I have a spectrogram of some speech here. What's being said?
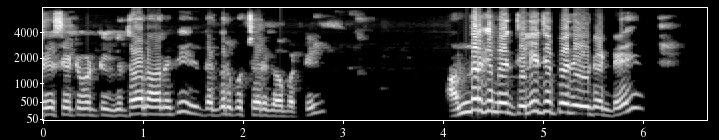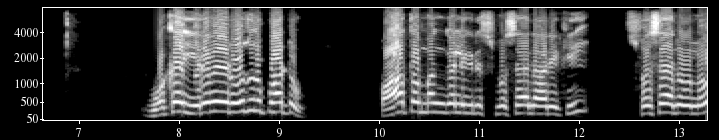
చేసేటువంటి విధానానికి దగ్గరకు వచ్చారు కాబట్టి అందరికి మేము తెలియజెప్పేది ఏమిటంటే ఒక ఇరవై రోజుల పాటు పాత మంగళగిరి శ్మశానానికి శ్మశానంలో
